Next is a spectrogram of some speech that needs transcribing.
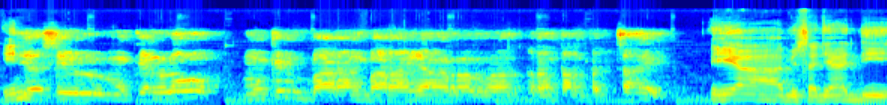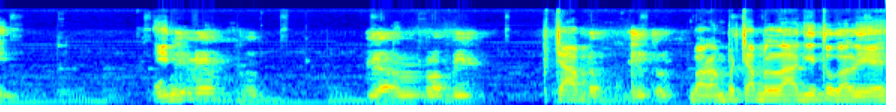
ini Iya sih, mungkin lu mungkin barang-barang yang re- re- rentan pecah ya. iya bisa jadi. Ini Mungkin biar lebih pecah gitu. barang pecah belah gitu kali ya.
